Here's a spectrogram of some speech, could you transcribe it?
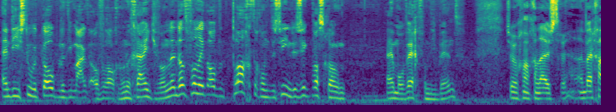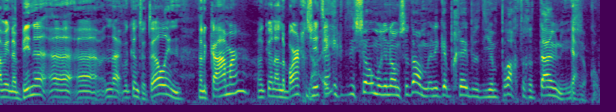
En die Stuart Copeland die maakt overal gewoon een geintje van. En dat vond ik altijd prachtig om te zien. Dus ik was gewoon helemaal weg van die band. Zullen we gewoon gaan luisteren? En wij gaan weer naar binnen. Uh, uh, nou, we kunnen het hotel in, naar de kamer. We kunnen aan de bar gaan zitten. Ik, het is zomer in Amsterdam en ik heb begrepen dat hier een prachtige tuin is. Ja, joh, kom.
